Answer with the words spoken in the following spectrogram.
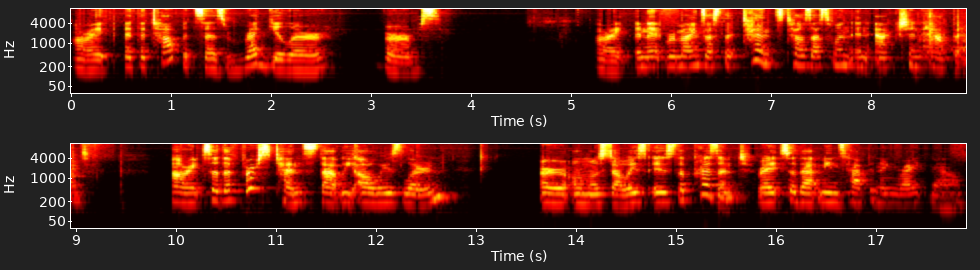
All right, at the top it says regular verbs. All right, and it reminds us that tense tells us when an action happened. All right, so the first tense that we always learn, or almost always, is the present, right? So that means happening right now.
